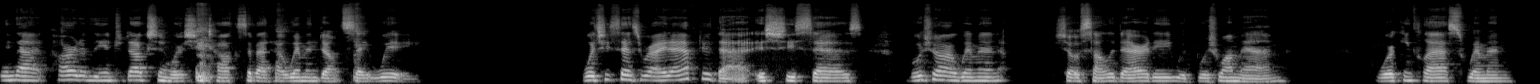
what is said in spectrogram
in that part of the introduction where she talks about how women don't say we, what she says right after that is she says, bourgeois women show solidarity with bourgeois men, working class women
